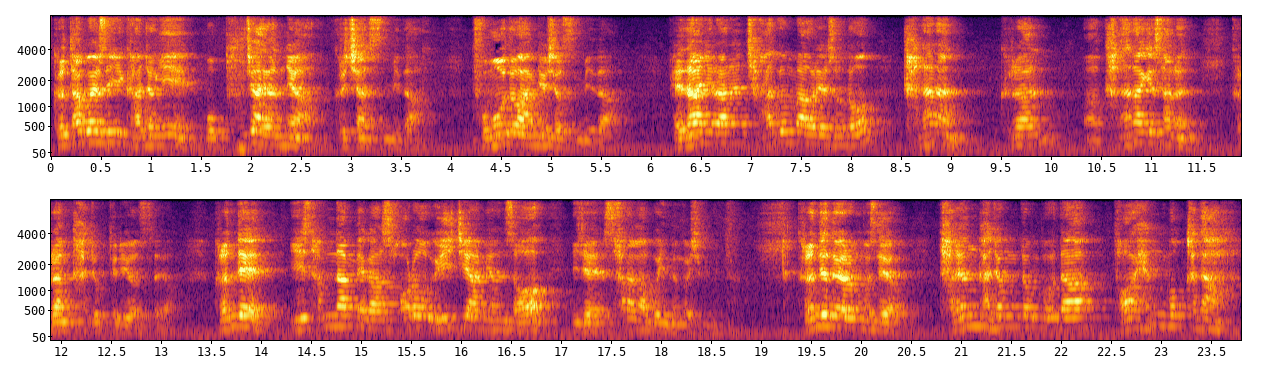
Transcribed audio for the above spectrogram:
그렇다고 해서 이 가정이 뭐 부자였냐? 그렇지 않습니다. 부모도 안 계셨습니다. 베단이라는 작은 마을에서도 가난한 그러한 어, 가난하게 사는 그러한 가족들이었어요. 그런데 이 삼남매가 서로 의지하면서 이제 살아가고 있는 것입니다. 그런데도 여러분 보세요. 다른 가정들보다 더 행복하다.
